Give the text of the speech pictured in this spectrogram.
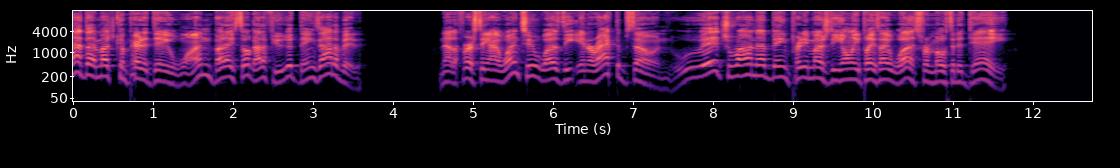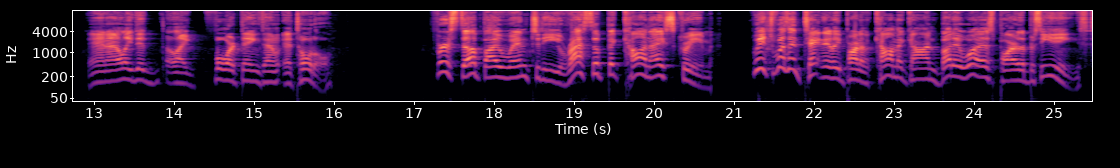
Not that much compared to day one, but I still got a few good things out of it. Now, the first thing I went to was the interactive zone, which wound up being pretty much the only place I was for most of the day and I only did like four things in total. First up, I went to the Wrath of Pecan ice cream, which wasn't technically part of Comic Con, but it was part of the proceedings.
